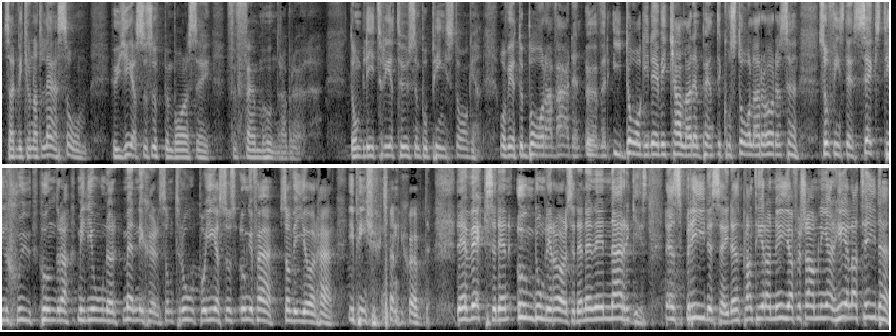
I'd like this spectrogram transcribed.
så hade vi kunnat läsa om hur Jesus uppenbarar sig för 500 bröder. De blir 3000 på pingstdagen. Och vet du, bara världen över idag i det vi kallar den pentekostala rörelsen så finns det 6 till 700 miljoner människor som tror på Jesus ungefär som vi gör här i Pingstkyrkan i Skövde. Det växer, det är en ungdomlig rörelse, den är energisk, den sprider sig, den planterar nya församlingar hela tiden.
